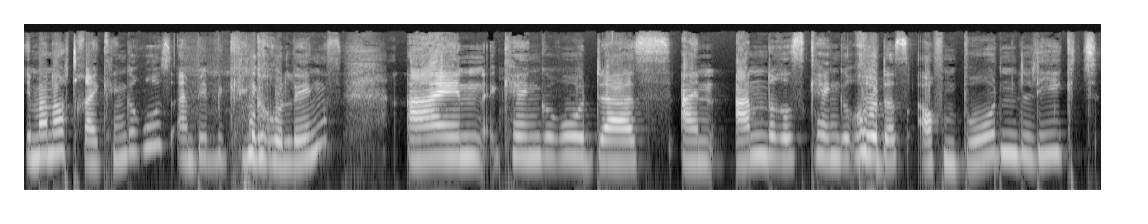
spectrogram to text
immer noch drei Kängurus, ein Babykänguru links, ein Känguru, das ein anderes Känguru, das auf dem Boden liegt.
